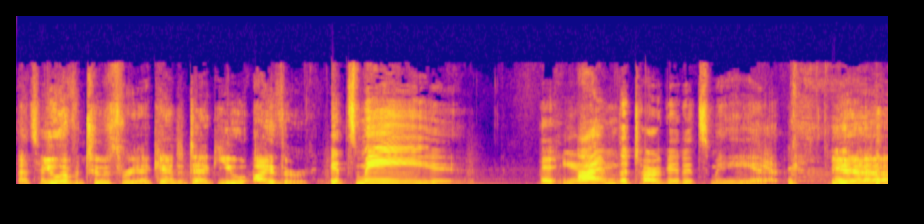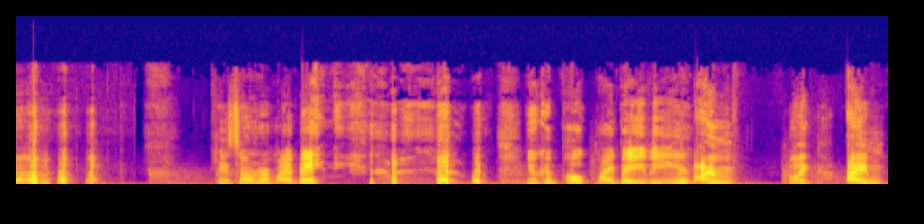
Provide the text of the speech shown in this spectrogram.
That's very You have a 2 3. I can't attack you either. It's me. Hit you. I'm the target. It's me. Yeah. Please don't hurt my baby. you can poke my baby. I'm like I'm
